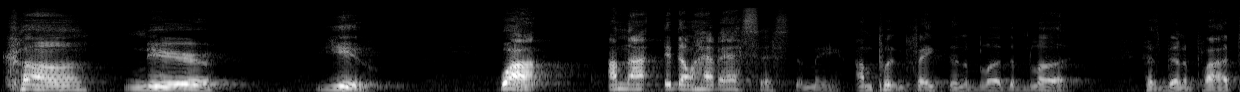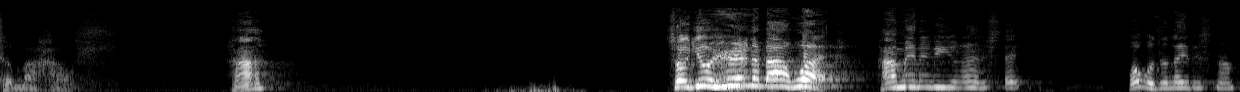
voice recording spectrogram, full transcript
come near you. Why? I'm not, it don't have access to me. I'm putting faith in the blood. The blood has been applied to my house. Huh? So you're hearing about what? How many in the United States? What was the latest number?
